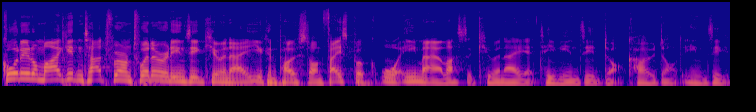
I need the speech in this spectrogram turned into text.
Kōrero mai, get in touch. We're on Twitter at NZQA. You can post on Facebook or email us at Q&A at tvnz.co.nz.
